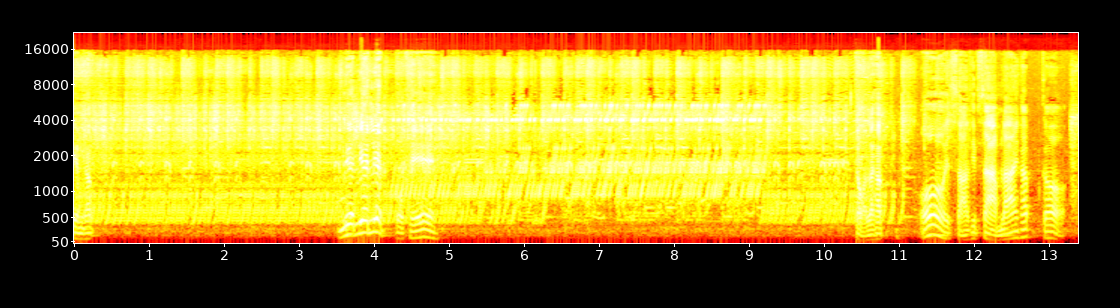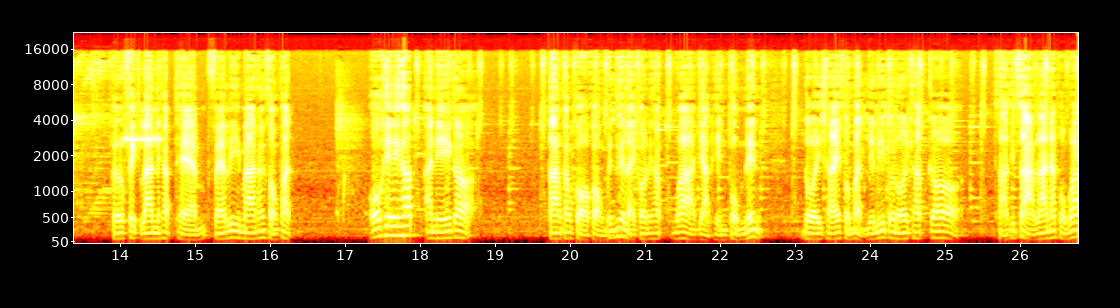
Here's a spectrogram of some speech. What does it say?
ยี่ยมครับ เลือดเลือดเลือดโอเคต่อแล้วครับ โอ้สามสิบสามล้านครับ ก็เพอร์เฟกต์รันนะครับ แถมแฟรี่มาทั้งสองผัด โอเคครับ อันนี้ก็ตามคำขอของเพื่อนๆหลายคนนะครับ ว่าอยากเห็นผมเล่น โดยใช้สมบัติเยลลี่ตัวน้อยครับ ก็สามสิบสามล้านนะ ผมว่า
